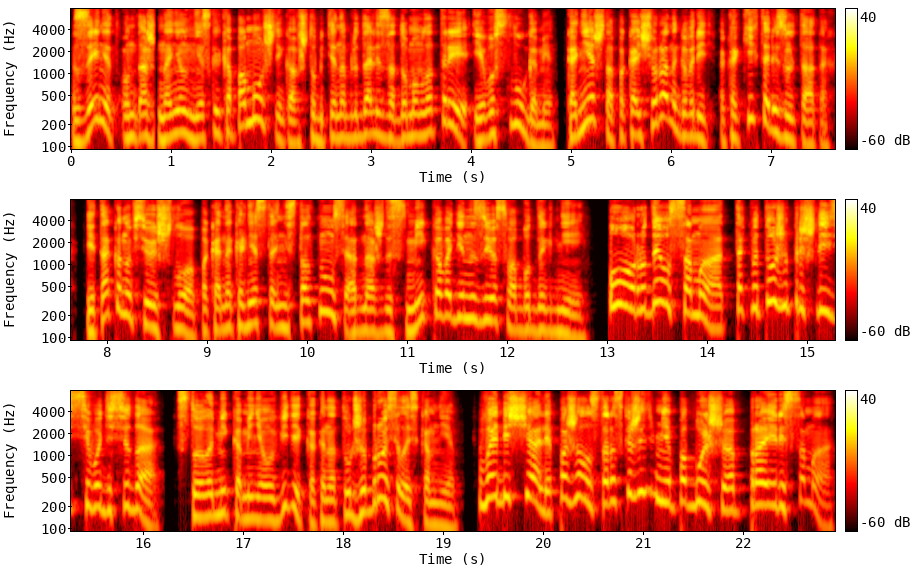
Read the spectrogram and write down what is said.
Зенит он даже нанял несколько помощников, чтобы те наблюдали за домом Латрея и его слугами. Конечно, пока еще рано говорить о каких-то результатах. И так оно все и шло, пока наконец-то не столкнулся однажды с Микко в один из ее свободных дней. «О, Рудеус сама, так вы тоже пришли сегодня сюда?» Стоило Мика меня увидеть, как она тут же бросилась ко мне. «Вы обещали, пожалуйста, расскажите мне побольше про Эрис сама».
